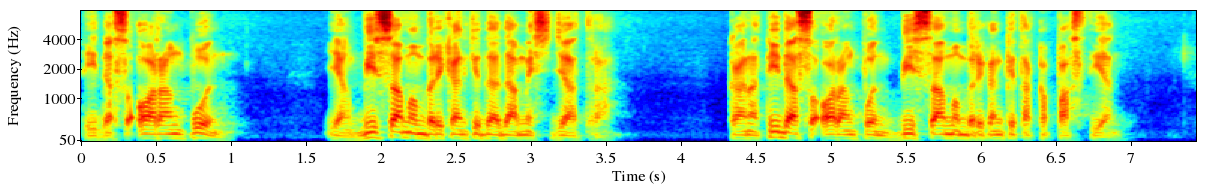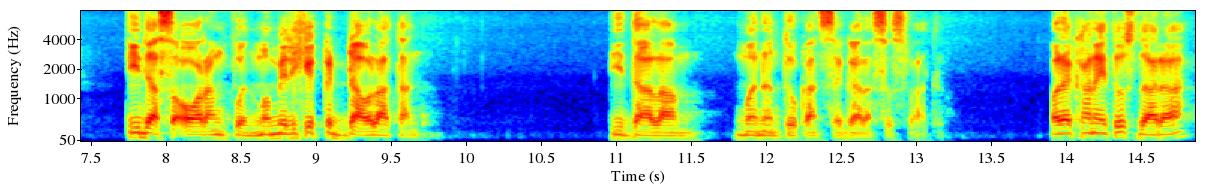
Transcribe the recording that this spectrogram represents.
Tidak seorang pun yang bisa memberikan kita damai sejahtera. Karena tidak seorang pun bisa memberikan kita kepastian. Tidak seorang pun memiliki kedaulatan di dalam menentukan segala sesuatu. Oleh karena itu, saudara,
